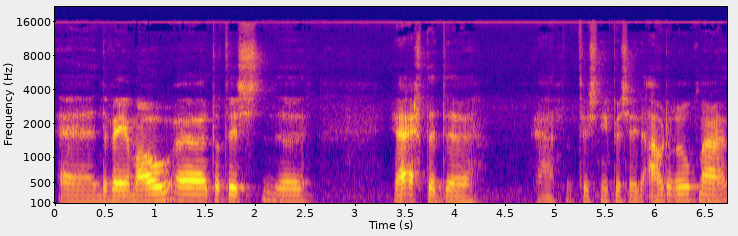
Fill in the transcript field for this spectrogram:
En de WMO, uh, dat is de, ja, echt de, de, ja, het is niet per se de ouderhulp, maar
